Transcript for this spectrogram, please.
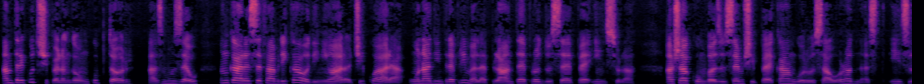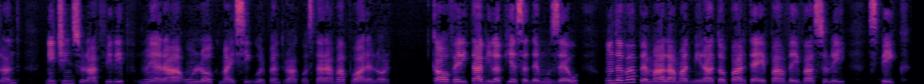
Am trecut și pe lângă un cuptor, azi muzeu, în care se fabrica odinioară cicoarea, una dintre primele plante produse pe insulă. Așa cum văzusem și pe Kanguru sau Rodnest Island, nici insula Philip nu era un loc mai sigur pentru acostarea vapoarelor. ca o veritabilă piesă de muzeu, undeva pe mal am admirat o parte a epavei vasului Speak.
